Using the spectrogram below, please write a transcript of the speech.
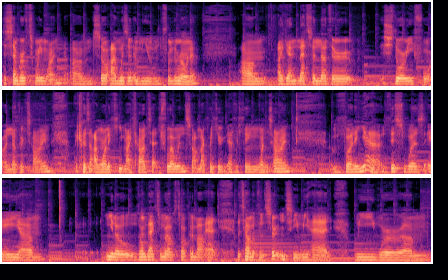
December of 21. Um, so I wasn't immune from the Rona. Um, again, that's another story for another time because I want to keep my content flowing, so I'm not going to do everything one time. But uh, yeah, this was a, um, you know, going back to what I was talking about at the time of uncertainty we had, we were um,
